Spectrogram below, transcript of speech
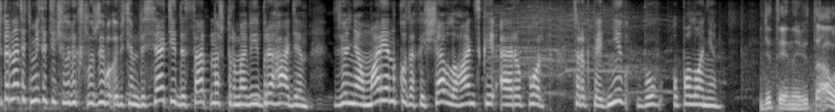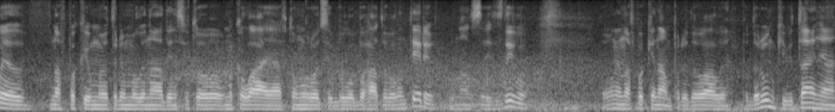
14 місяців чоловік служив у 80-й десантно-штурмовій бригаді. Звільняв Мар'янку, захищав Луганський аеропорт. 45 днів був у полоні. Дітей не вітали. Навпаки, ми отримали на День Святого Миколая. В тому році було багато волонтерів. У нас заїздило. Вони навпаки нам передавали подарунки, вітання,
